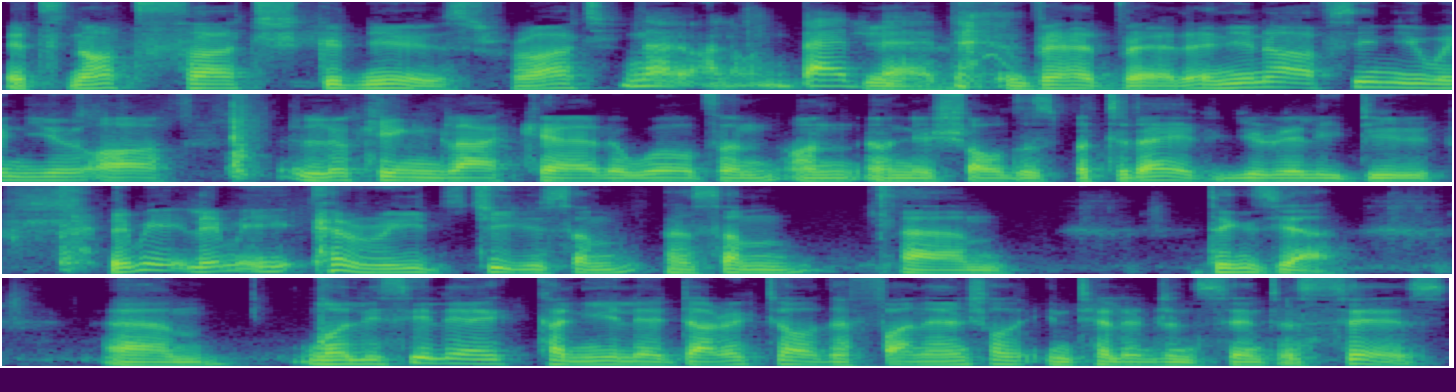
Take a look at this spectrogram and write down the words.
it's not such good news, right? No, Alon, bad, yeah, bad. bad, bad. And you know, I've seen you when you are looking like uh, the world's on, on, on your shoulders, but today you really do. Let me let me read to you some uh, some um, things here. Um, Xolisile Khanyile, director of the Financial Intelligence Center, says,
